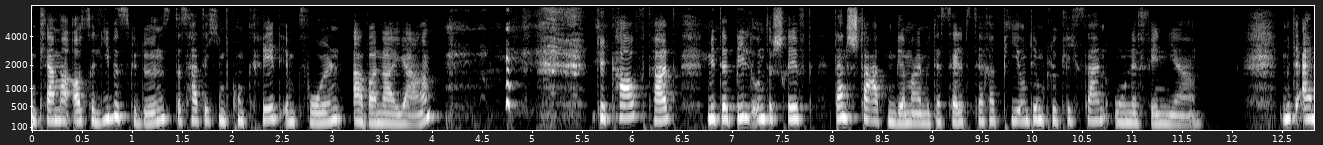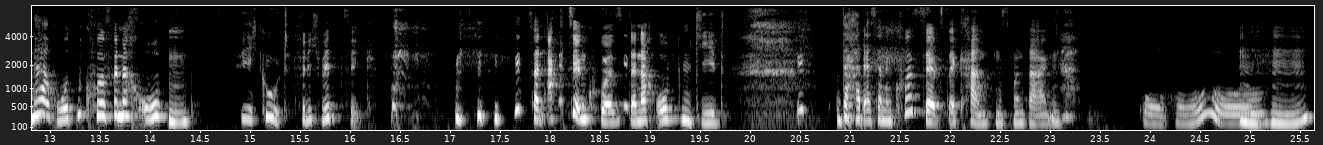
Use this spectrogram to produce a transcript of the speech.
in Klammer außer Liebesgedöns, das hatte ich ihm konkret empfohlen, aber na ja, gekauft hat mit der Bildunterschrift, dann starten wir mal mit der Selbsttherapie und dem Glücklichsein ohne Finja. Mit einer roten Kurve nach oben. Finde ich gut. Finde ich witzig. Sein Aktienkurs, der nach oben geht. Da hat er seinen Kurs selbst erkannt, muss man sagen. Oho. Mhm.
